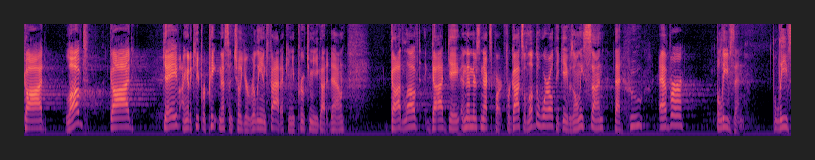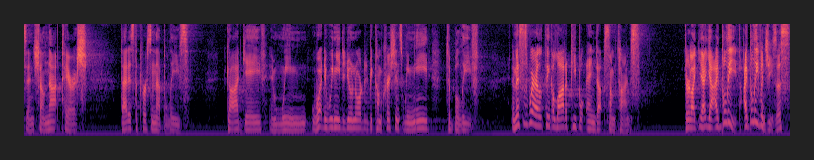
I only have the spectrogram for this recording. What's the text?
God loved, God gave. I'm going to keep repeating this until you're really emphatic and you prove to me you got it down. God loved, God gave. And then there's the next part. For God so loved the world, he gave his only son that whoever believes in, believes in shall not perish, that is the person that believes. God gave, and we, what do we need to do in order to become Christians? We need to believe. And this is where I think a lot of people end up sometimes. They're like, yeah, yeah, I believe. I believe in Jesus.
